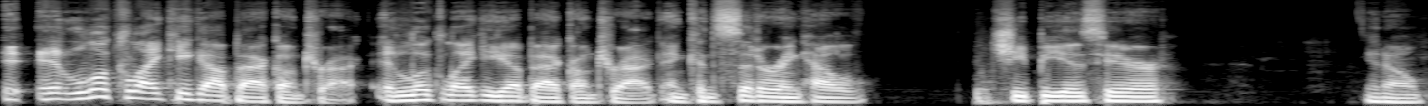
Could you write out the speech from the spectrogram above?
it, it looked like he got back on track. It looked like he got back on track. And considering how cheap he is here, you know,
